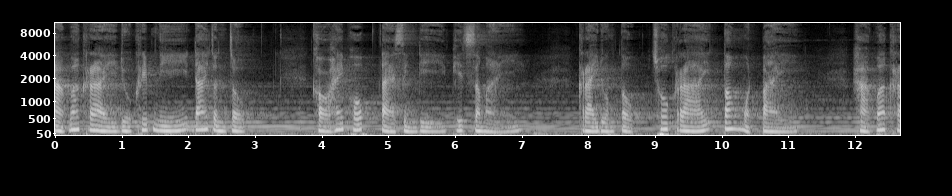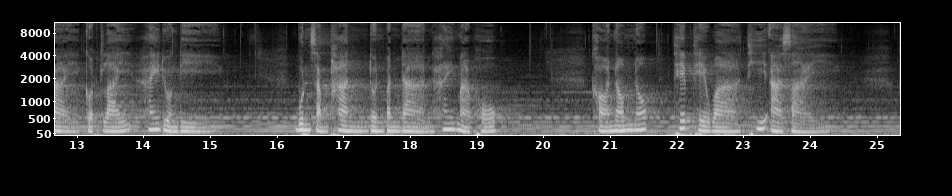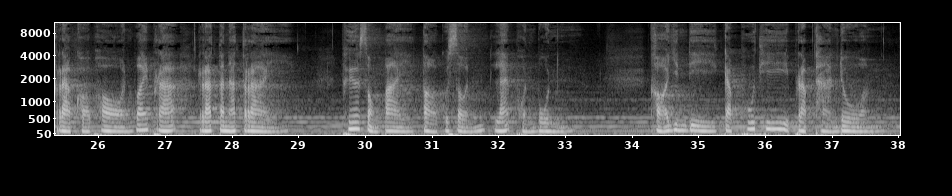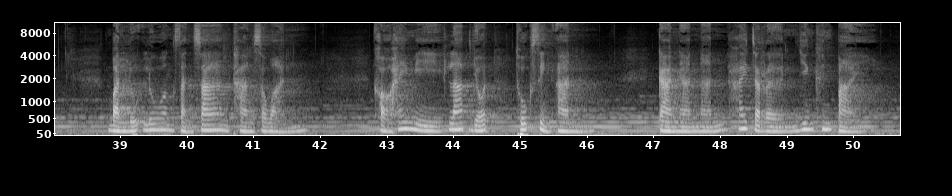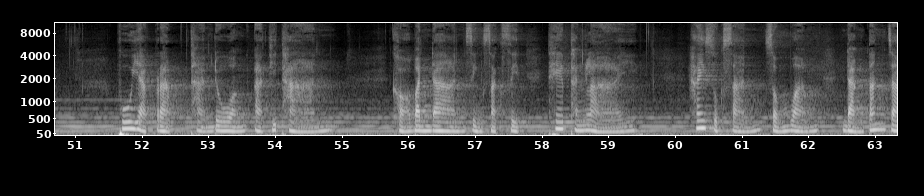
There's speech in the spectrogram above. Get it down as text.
หากว่าใครดูคลิปนี้ได้จนจบ ขอให้พบแต่สิ่งดีพิษสมัย ใครดวงตกโชคร้ายต้องหมดไป หากว่าใครกดไลค์ให้ดวงดี บุญสัมพันธ์ดนบันดาลให้มาพบ ขอน้อมนบเทพเทวาที่อาศัย กราบขอพรไหว้พระรัตนตรัย พื่อส่งไปต่อกุศลและผลบุญ ขอยินดีกับผู้ที่ปรับฐานดวง บรรลุล่วงสรรสร้างทางสวรรค์ ขอให้มีลาบยศทุกสิ่งอัน การงานนั้นให้เจริญยิ่งขึ้นไป ผู้อยากปรับฐานดวงอธิษฐาน ขอบันดาลสิ่งศักดิ์สิทธิ์ เทพทั้งหลาย ให้สุขสันต์สมหวังดั่งตั้งใจ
